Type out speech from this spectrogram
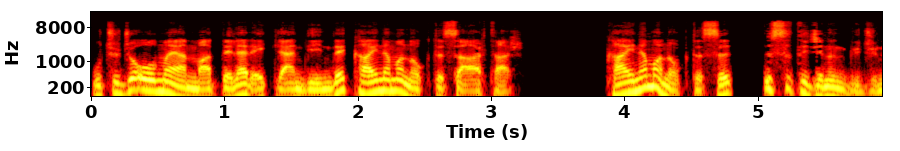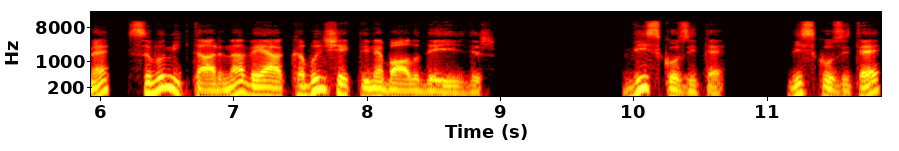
uçucu olmayan maddeler eklendiğinde kaynama noktası artar. Kaynama noktası, ısıtıcının gücüne, sıvı miktarına veya kabın şekline bağlı değildir. Viskozite Viskozite,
